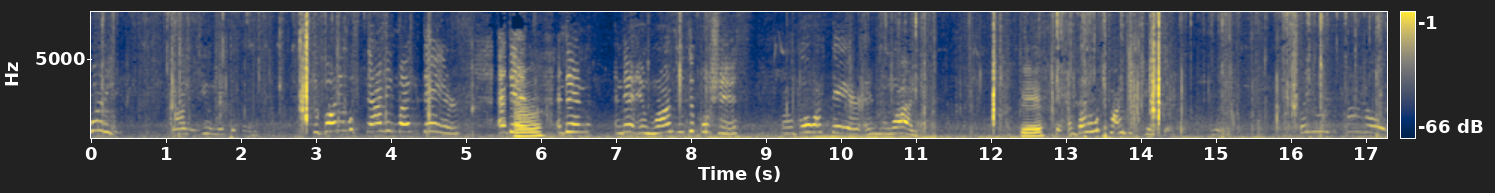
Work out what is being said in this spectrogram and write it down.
bunny! Mommy, you missed the bunny. The bunny was standing right there. And then, Uh. and then, and then it runs with the bushes. And we'll go up there and run. Okay, And bunny was trying to chase it. Bunny was trying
